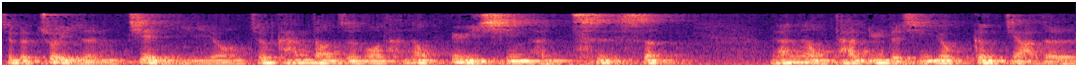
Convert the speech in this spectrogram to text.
这个罪人见疑哦，就看到之后，他那种欲心很炽盛，你看那种贪欲的心又更加的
